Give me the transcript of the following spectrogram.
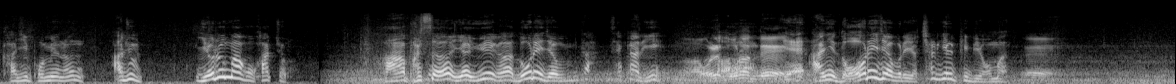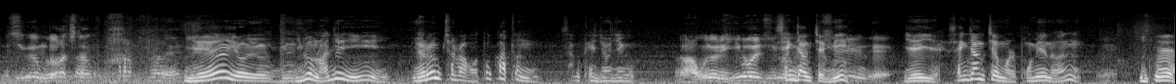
가지 보면은 아주 여름하고 같죠. 아 벌써 여 위에가 노래져입니다. 색깔이. 아, 원래 노란데. 예, 아니 노래져 버려요. 철결핍이 오면. 예. 지금 노랗지도 않고 파랗네. 예, 요, 요, 요, 이건 완전히 여름철하고 똑같은 상태죠 지금. 아, 오늘이 1월 지금 생장점이 7일인데. 예예 생장점을 보면은 네. 이게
